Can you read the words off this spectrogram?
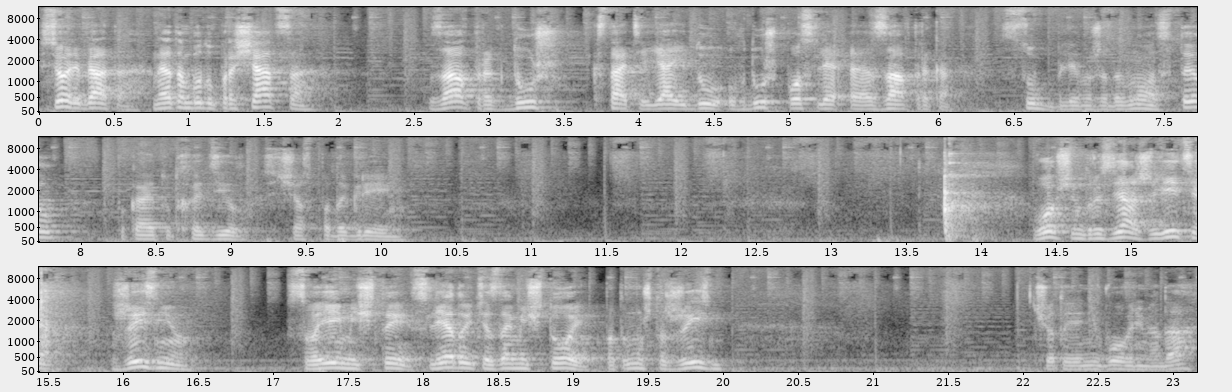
Все, ребята, на этом буду прощаться. Завтрак, душ. Кстати, я иду в душ после э, завтрака. Суп, блин, уже давно остыл, пока я тут ходил. Сейчас подогреем. В общем, друзья, живите жизнью своей мечты. Следуйте за мечтой, потому что жизнь... Что-то я не вовремя, да?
